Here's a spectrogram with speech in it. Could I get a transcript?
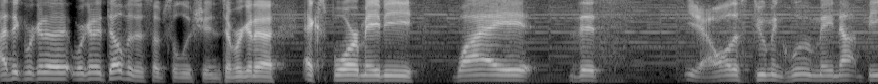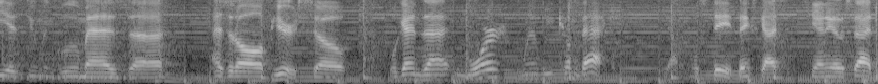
I think we're gonna we're gonna delve into some solutions, and we're gonna explore maybe why this you know all this doom and gloom may not be as doom and gloom as uh, as it all appears. So we'll get into that more when we come back. Yeah, we'll stay. Thanks, guys. See you on the other side.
